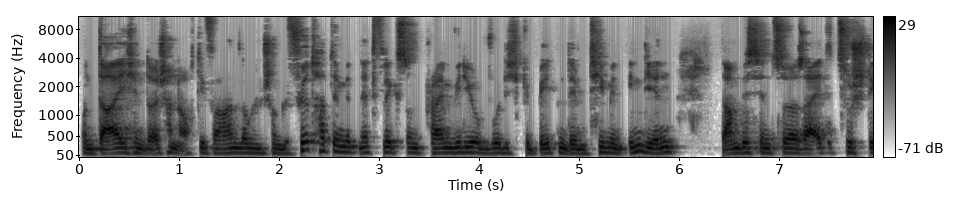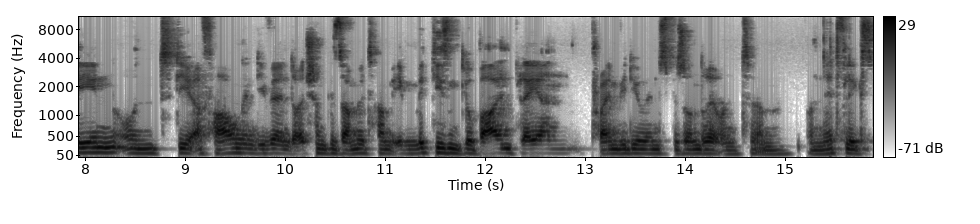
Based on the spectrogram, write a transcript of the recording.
Und da ich in Deutschland auch die Verhandlungen schon geführt hatte mit Netflix und Prime Video, wurde ich gebeten, dem Team in Indien da ein bisschen zur Seite zu stehen und die Erfahrungen, die wir in Deutschland gesammelt haben, eben mit diesen globalen Playern, Prime Video insbesondere und, ähm, und Netflix,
